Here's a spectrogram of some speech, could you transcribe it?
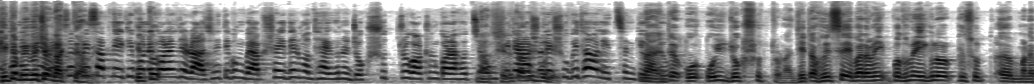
সেটা বিবেচনা রাখতে হবে। আপনি এটি মনে করেন যে রাজনীতি এবং ব্যবসায়ীদের মধ্যে এক ধরনের যোগসূত্র গঠন করা হচ্ছে এবং সেটা আসলে সুবিধাও নিচ্ছেন কেউ না এটা ওই যোগসূত্র না। যেটা হয়েছে এবার আমি প্রথমে এইগুলো কিছু মানে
